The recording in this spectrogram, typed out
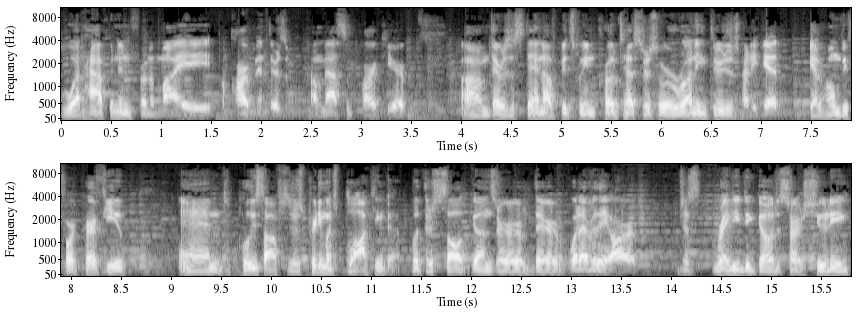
What happened in front of my apartment? There's a, a massive park here. Um, there was a standoff between protesters who were running through to try to get get home before curfew, and police officers pretty much blocking them with their salt guns or their whatever they are, just ready to go to start shooting.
